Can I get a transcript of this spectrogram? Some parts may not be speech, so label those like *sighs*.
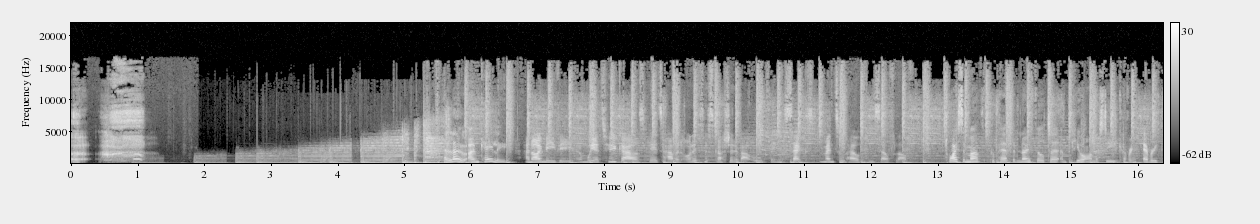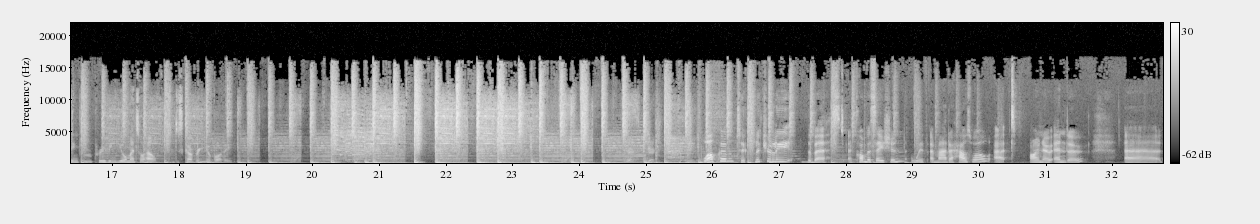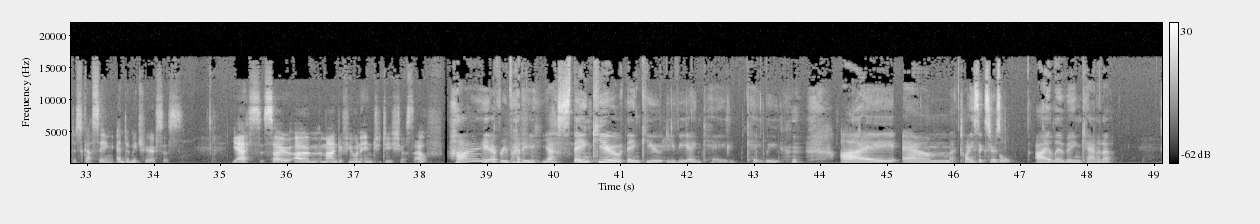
Hello, I'm Kaylee. And I'm Evie, and we are two gals here to have an honest discussion about all things sex, mental health, and self love. Twice a month, prepare for no filter and pure honesty, covering everything from improving your mental health to discovering your body. Welcome to Literally the Best, a conversation with Amanda Housewell at I Know Endo, uh, discussing endometriosis. Yes, so um, Amanda, if you want to introduce yourself. Hi, everybody. *laughs* yes, thank you. Thank you, Evie and Kay- Kaylee. *laughs* I am 26 years old. I live in Canada,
